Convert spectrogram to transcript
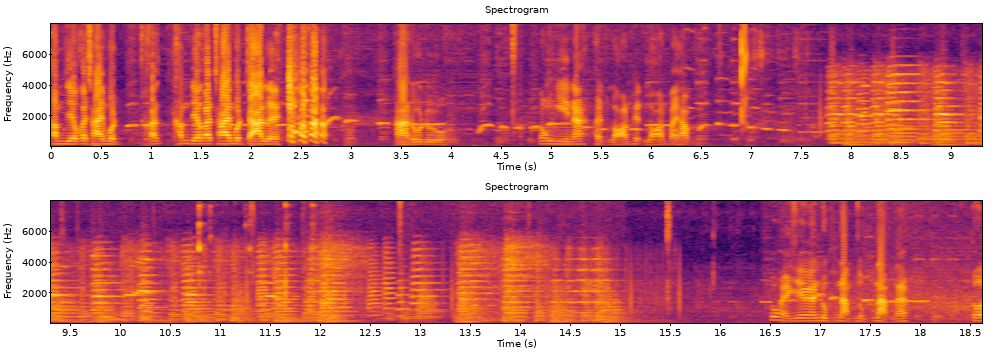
คำเดียวกระชายหมดคคำเดียวกระชายหมดจานเลย อ่าดูดูต้องงี้นะเผ็ดร้อนเผ็ดร้อนไปครับ ลูกหอยเชลล์หนุบหนับหนุบหนับนะ ตัว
